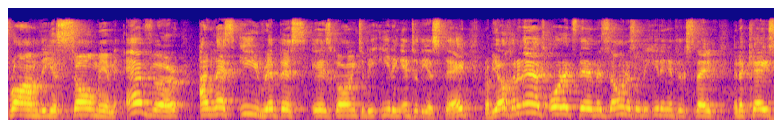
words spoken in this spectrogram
from the Yisomim ever unless E Ribis is going to be eating into the estate. Rav Yochanan adds, or it's the Mizonis will be eating into the estate in a case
